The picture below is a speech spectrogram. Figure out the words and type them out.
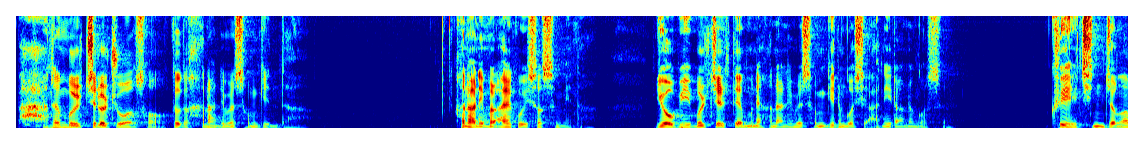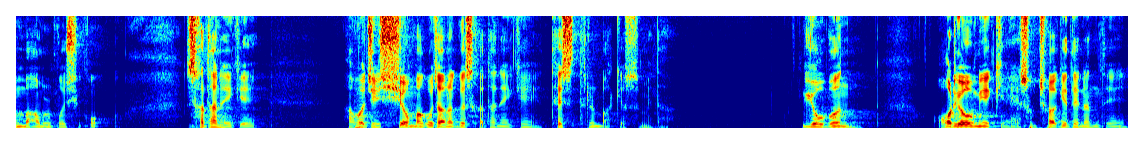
많은 물질을 주어서 그가 하나님을 섬긴다. 하나님을 알고 있었습니다. 욥이 물질 때문에 하나님을 섬기는 것이 아니라는 것을 그의 진정한 마음을 보시고 사단에게 아버지 시험하고자 하는 그 사단에게 테스트를 맡겼습니다. 욥은 어려움이 계속 처하게 되는데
